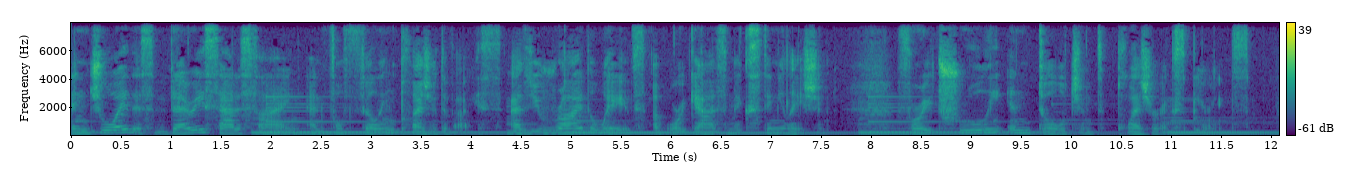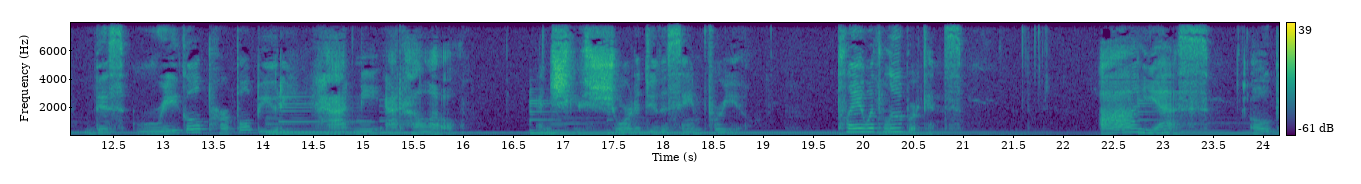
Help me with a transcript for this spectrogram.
Enjoy this very satisfying and fulfilling pleasure device as you ride the waves of orgasmic stimulation for a truly indulgent pleasure experience. This regal purple beauty had me at hello, and she's sure to do the same for you. Play with lubricants. Ah, yes, OB.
